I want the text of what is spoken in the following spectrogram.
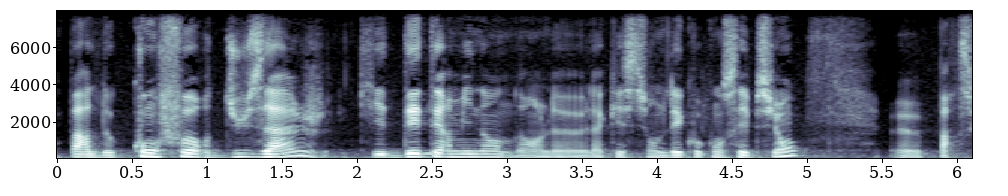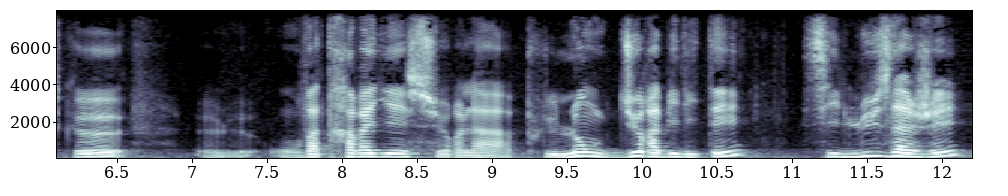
on parle de confort d'usage qui est déterminant dans la question de l'éco-conception euh, parce que euh, on va travailler sur la plus longue durabilité si l'usager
